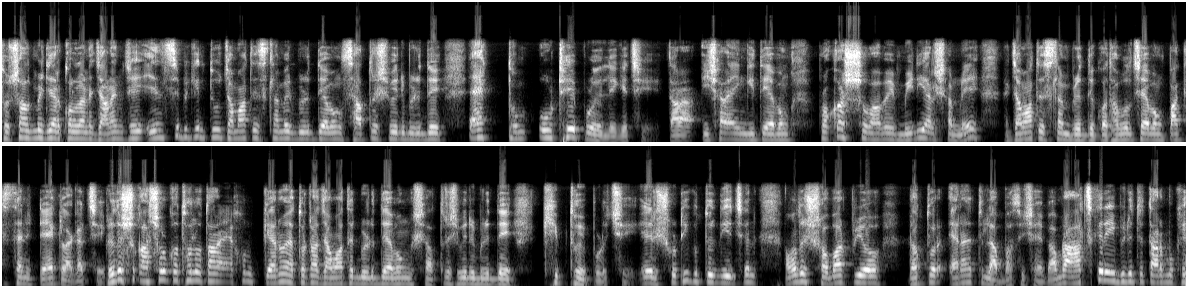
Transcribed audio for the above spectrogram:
সোশ্যাল মিডিয়ার কল্যাণে জানেন যে এনসিপি কিন্তু জামাত ইসলামের বিরুদ্ধে এবং ছাত্র শিবির বিরুদ্ধে একদম উঠে পড়ে লেগেছে। তারা ইশারা ইঙ্গিতে এবং প্রকাশ্যভাবে মিডিয়ার সামনে জামাত ইসলাম বিরুদ্ধে কথা বলছে এবং পাকিস্তানি ট্যাগ লাগাচ্ছে। প্রিয় দর্শক, আসল কথা হলো তারা এখন কেন এতটা জামাতের বিরুদ্ধে এবং ছাত্র শিবিরের বিরুদ্ধে ক্ষিপ্ত হয়ে পড়েছে? এর সঠিক উত্তর দিয়েছেন আমাদের সবার প্রিয় ডক্টর এনায়তুল্লা আব্বাসী সাহেব। আমরা আজকের এই ভিডিওতে তার মুখে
